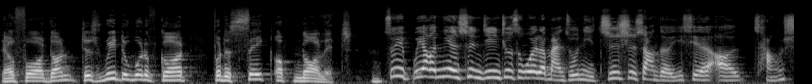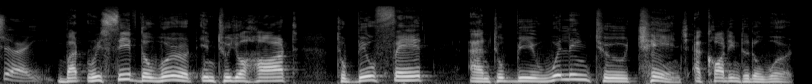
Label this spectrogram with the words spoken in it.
Therefore, don't just read the Word of God for the sake of knowledge. 所以不要念圣经，就是为了满足你知识上的一些呃尝试而已。 but receive the word into your heart to build faith and to be willing to change according to the word.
